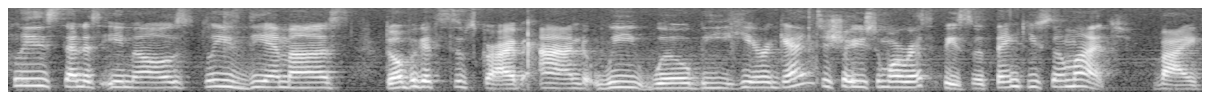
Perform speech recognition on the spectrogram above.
please send us emails, please DM us. Don't forget to subscribe, and we will be here again to show you some more recipes. So thank you so much. Bye.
